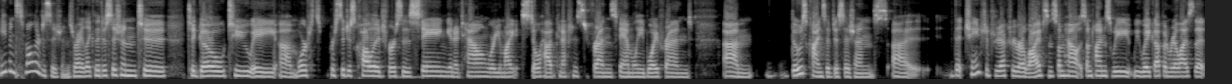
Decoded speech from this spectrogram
even smaller decisions, right? Like the decision to to go to a um, more prestigious college versus staying in a town where you might still have connections to friends, family, boyfriend. Um, those kinds of decisions uh, that change the trajectory of our lives. And somehow sometimes we we wake up and realize that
